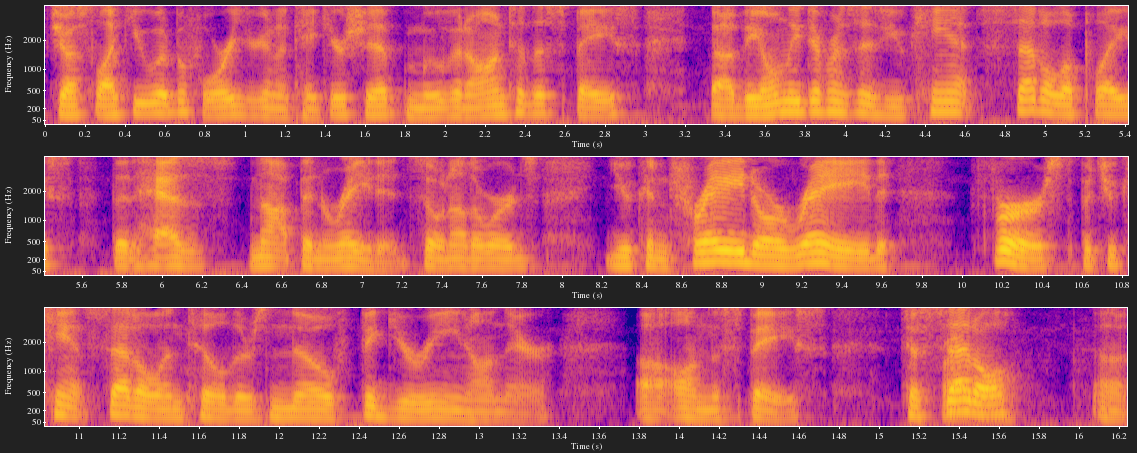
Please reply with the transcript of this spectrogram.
just like you would before. You're going to take your ship, move it onto the space. Uh, the only difference is you can't settle a place that has not been raided. So in other words, you can trade or raid first, but you can't settle until there's no figurine on there uh, on the space. To settle, uh,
